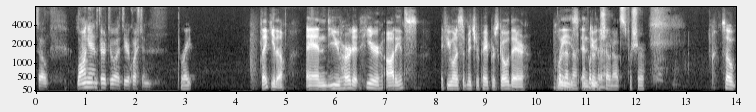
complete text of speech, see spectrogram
So, long answer to uh, to your question. Great. Thank you, though. And you heard it here, audience. If you want to submit your papers, go there, please, the, and put do in the that. show notes for sure. So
